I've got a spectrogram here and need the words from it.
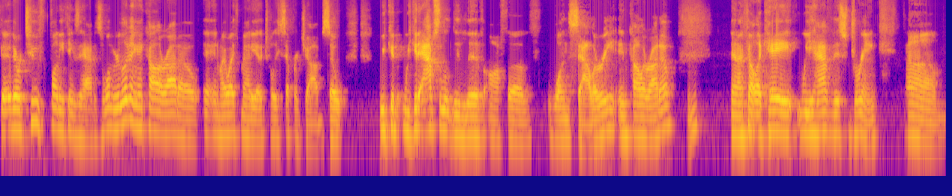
there were two funny things that happened so when we were living in colorado and my wife maddie had a totally separate job so we could we could absolutely live off of one salary in colorado mm-hmm. and i felt like hey we have this drink um,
